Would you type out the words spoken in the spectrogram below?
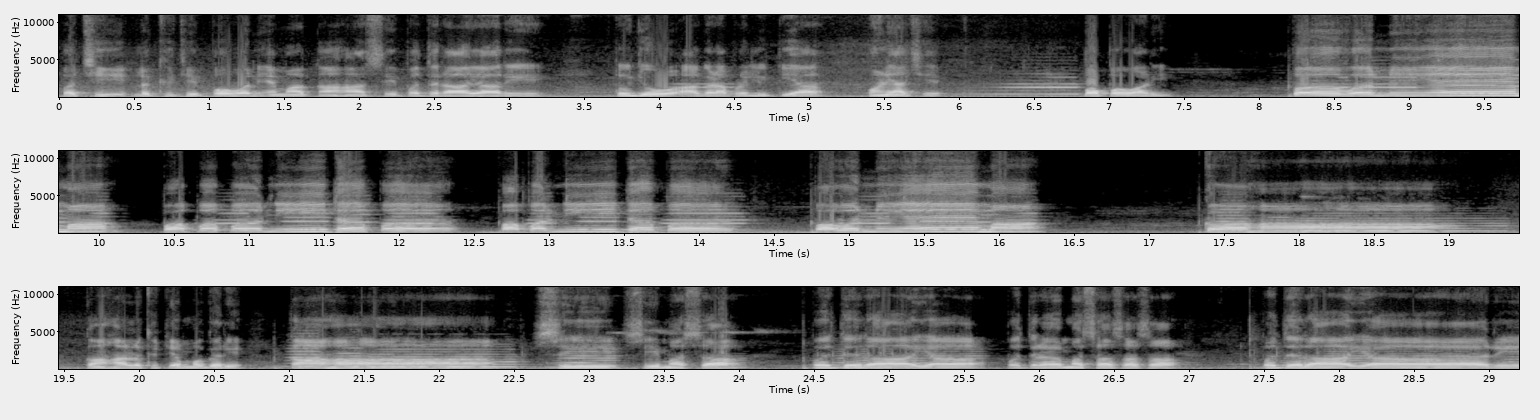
પછી લખ્યું છે, પવન એમાં કહા સે પધરાયા રે. તો જો આગળ આપણે લીટીયા ભણ્યા છે, પપવાળી. પવન એમાં પપ પ નિધ પ પપ નિધ પ પવન એમાં કહા. કહા લખ્યું ત્યાં મગરે, કહા સે, સેમાં સા પધરાયા પધરાયામાં સા સા સા પધરાયા રે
